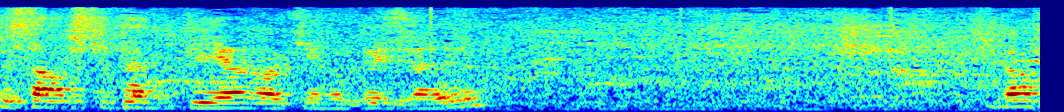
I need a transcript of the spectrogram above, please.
eu estava estudando piano aqui no Rio de Janeiro. Nós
